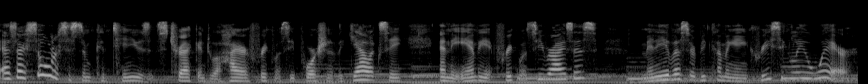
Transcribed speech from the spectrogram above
As our solar system continues its trek into a higher frequency portion of the galaxy and the ambient frequency rises, many of us are becoming increasingly aware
